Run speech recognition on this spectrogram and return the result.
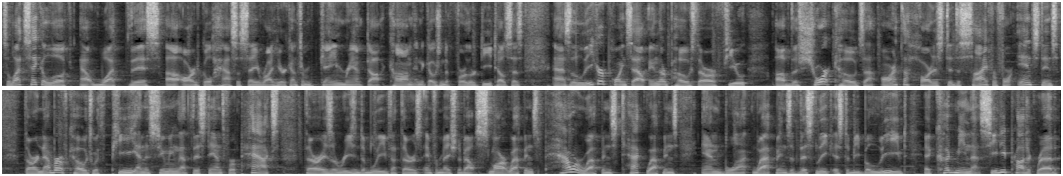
So let's take a look at what this uh, article has to say right here. It comes from GameRant.com and it goes into further details. It says, as the leaker points out in their post, there are a few of the short codes that aren't the hardest to decipher. For instance, there are a number of codes with P, and assuming that this stands for PAX, there is a reason to believe that there is information about smart weapons, power weapons, tech weapons, and blunt weapons. If this leak is to be believed, it could mean that CD Projekt Red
